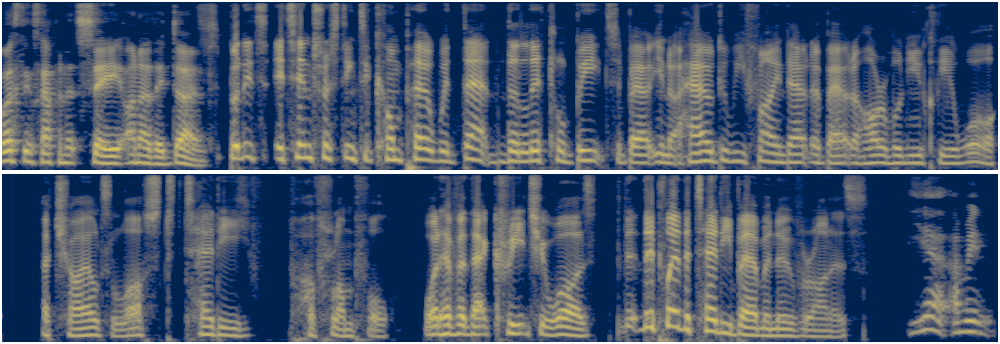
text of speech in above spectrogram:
Worst things happen at sea. Oh no, they don't. But it's it's interesting to compare with that the little beats about you know how do we find out about a horrible nuclear war? A child's lost Teddy Hufflumful, whatever that creature was. They they play the teddy bear maneuver on us. Yeah, I mean,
